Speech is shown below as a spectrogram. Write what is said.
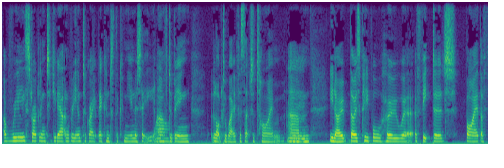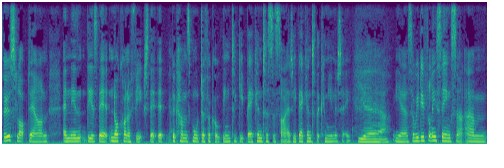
are really struggling to get out and reintegrate back into the community Wow. after being locked away for such a time. Um, you know, those people who were affected by the first lockdown, and then there's that knock on effect that it Yeah. becomes more difficult then to get back into society, back into the community. yeah. Yeah, so we're definitely seeing some. Um,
